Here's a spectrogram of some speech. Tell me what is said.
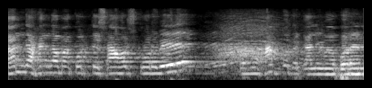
দাঙ্গা হাঙ্গামা করতে সাহস করবে? মোহাব্বতে কালিমা পড়েন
